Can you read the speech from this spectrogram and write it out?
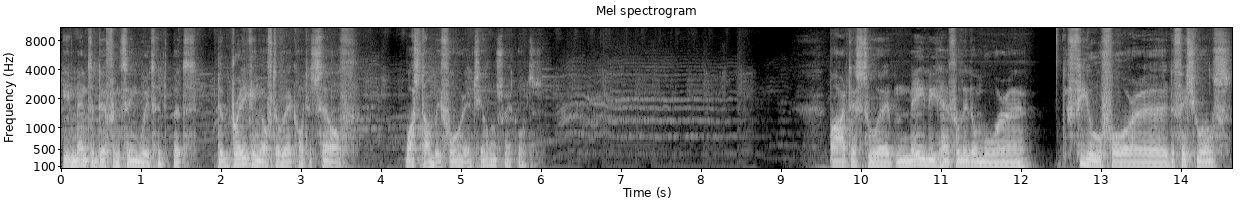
He meant a different thing with it, but the breaking of the record itself was done before in children's records. Artists who uh, maybe have a little more uh, feel for uh, the visuals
